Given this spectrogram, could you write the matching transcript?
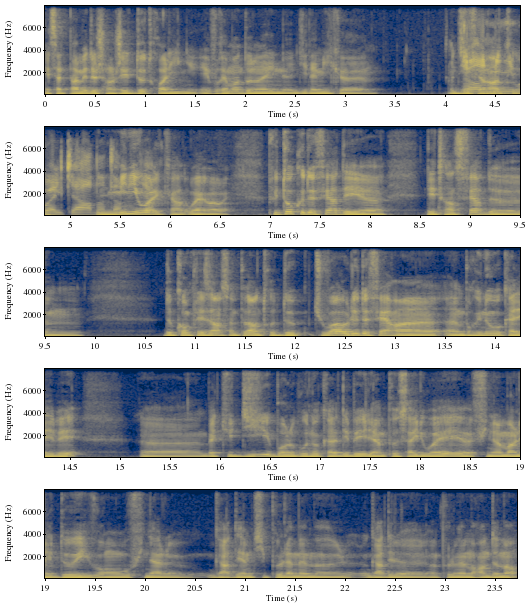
et ça te permet de changer 2-3 lignes et vraiment donner une dynamique différente. mini wildcard. Mini wildcard, ouais, ouais, ouais. Plutôt que de faire des, des transferts de de complaisance un peu entre deux. Tu vois, au lieu de faire un, Bruno au KDB, euh, ben, tu te dis, bon, le Bruno KDB, il est un peu sideway. Euh, finalement, les deux, ils vont au final garder un petit peu la même, euh, garder un peu le même rendement.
